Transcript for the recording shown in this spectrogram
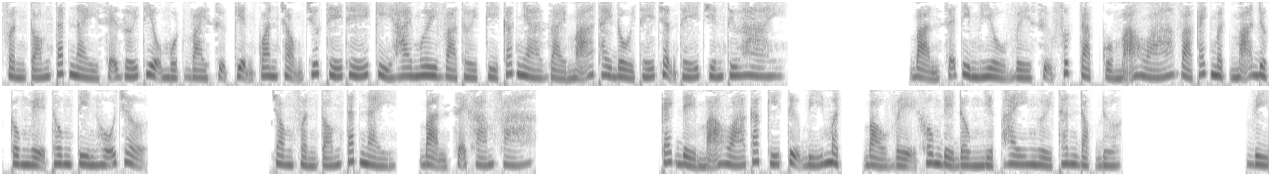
Phần tóm tắt này sẽ giới thiệu một vài sự kiện quan trọng trước thế thế kỷ 20 và thời kỳ các nhà giải mã thay đổi thế trận thế chiến thứ hai. Bạn sẽ tìm hiểu về sự phức tạp của mã hóa và cách mật mã được công nghệ thông tin hỗ trợ. Trong phần tóm tắt này, bạn sẽ khám phá cách để mã hóa các ký tự bí mật, bảo vệ không để đồng nghiệp hay người thân đọc được. Vì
